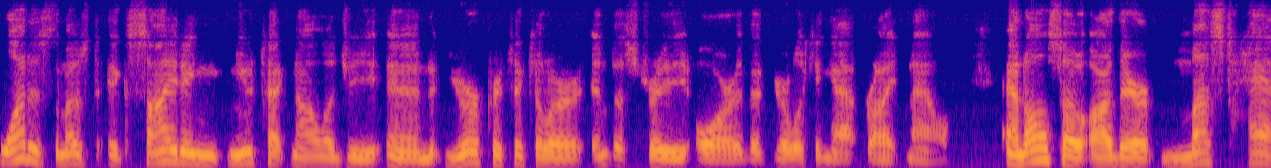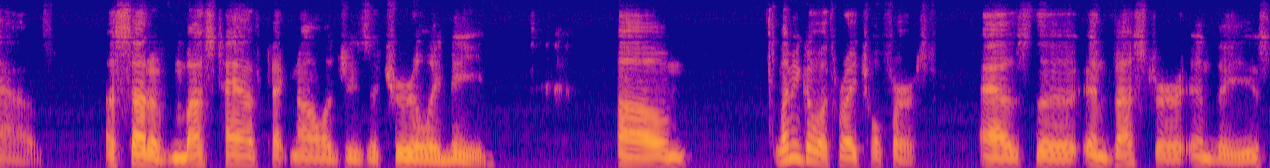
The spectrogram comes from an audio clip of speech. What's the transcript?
what is the most exciting new technology in your particular industry or that you're looking at right now? And also, are there must have a set of must have technologies that you really need? Um, let me go with Rachel first as the investor in these,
